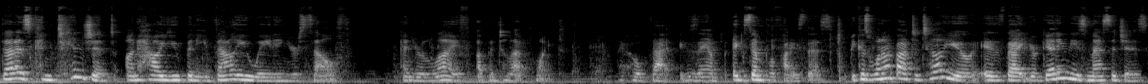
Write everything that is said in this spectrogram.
that is contingent on how you've been evaluating yourself and your life up until that point. I hope that exemplifies this because what I'm about to tell you is that you're getting these messages.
